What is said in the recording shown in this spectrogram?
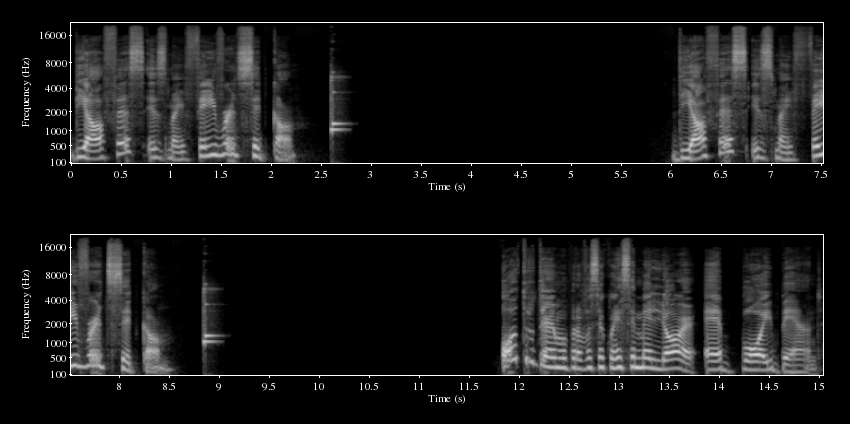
The Office is my favorite sitcom. The Office is my favorite sitcom. Outro termo para você conhecer melhor é boy band.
